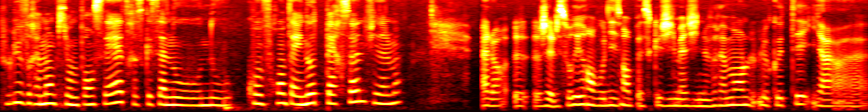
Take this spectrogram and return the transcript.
plus vraiment qui on pensait être? Est-ce que ça nous, nous confronte à une autre personne, finalement? Alors, euh, j'ai le sourire en vous disant parce que j'imagine vraiment le côté. Il y a,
